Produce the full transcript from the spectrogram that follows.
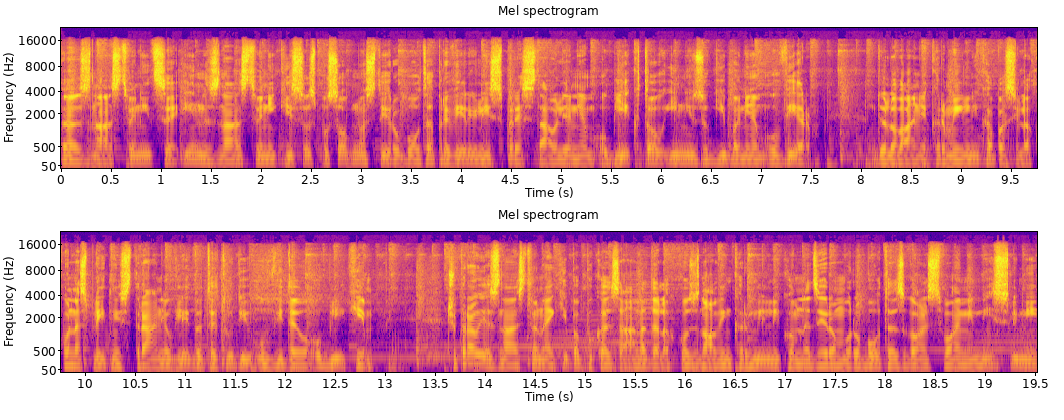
Znanstvenice in znanstveniki so sposobnosti robota preverili s predstavljanjem objektov in izogibanjem ovir. Delovanje krmilnika pa si lahko na spletni strani ogledate tudi v video obliki. Čeprav je znanstvena ekipa pokazala, da lahko z novim krmilnikom nadziramo robota zgolj s svojimi mislimi,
